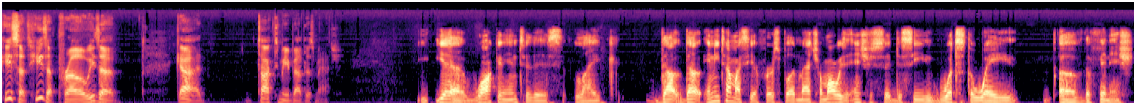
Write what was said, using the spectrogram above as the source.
he's a he's a pro. He's a god. Talk to me about this match. Yeah, walking into this like that, that anytime I see a first blood match, I'm always interested to see what's the way of the finish.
